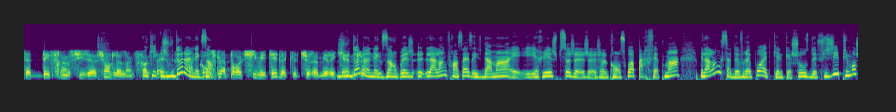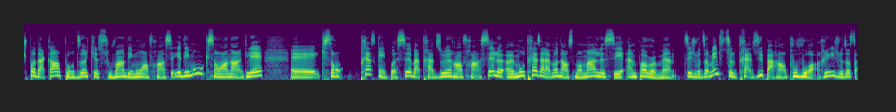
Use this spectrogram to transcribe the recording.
cette défrancisation de la langue française. OK, je vous donne un à exemple. Cause de la proximité de la culture américaine. Je vous donne un exemple. La langue française, évidemment, est, riche, puis ça, je, je, le conçois parfaitement. Mais la langue, ça devrait pas être quelque chose de figé. Puis moi, je suis pas d'accord pour dire qu'il y a souvent des mots en français. Il y a des mots qui sont en anglais, euh, qui sont presque impossible à traduire en français. un mot très à la mode en ce moment, c'est empowerment. je veux dire, même si tu le traduis par empouvoirer, je veux dire, ça,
